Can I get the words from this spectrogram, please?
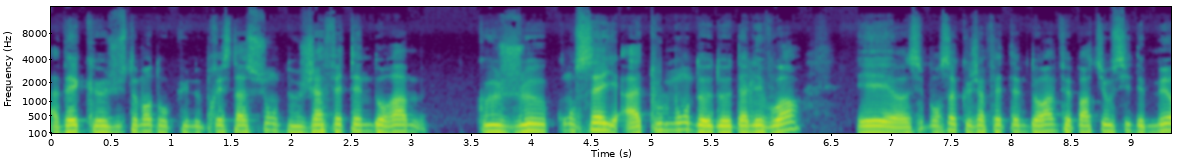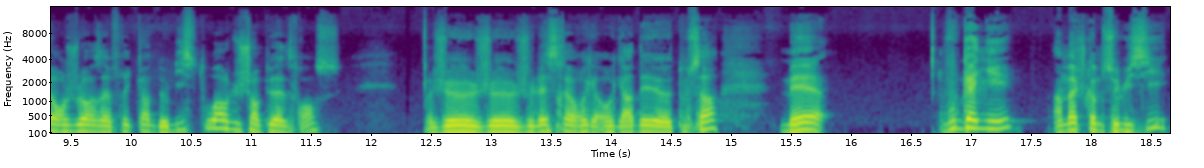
avec euh, justement donc une prestation de Jafet Endoram que je conseille à tout le monde de- de- d'aller voir. Et euh, c'est pour ça que Jafet Mdoram fait partie aussi des meilleurs joueurs africains de l'histoire du championnat de France. Je, je, laisserai rega- regarder euh, tout ça. Mais vous gagnez un match comme celui-ci.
